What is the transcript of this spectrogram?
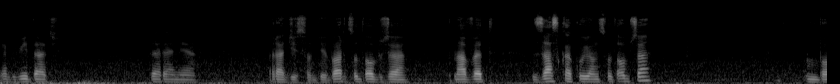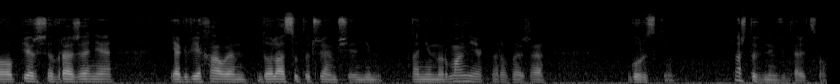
jak widać w terenie radzi sobie bardzo dobrze, nawet zaskakująco dobrze, bo pierwsze wrażenie jak wjechałem do lasu, to czułem się nim, na nim normalnie jak na rowerze górskim, na sztywnym widelcu.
